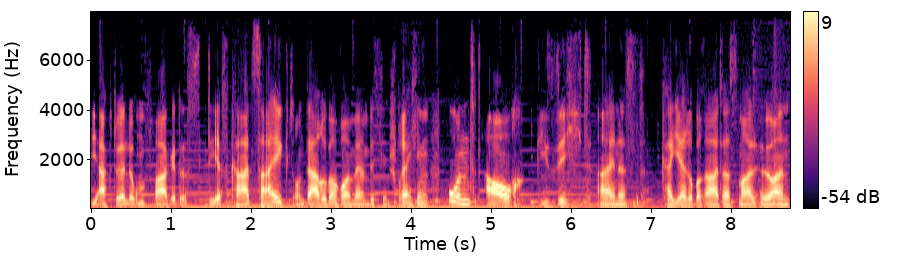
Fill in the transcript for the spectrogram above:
die aktuelle Umfrage des DFK zeigt. Und darüber wollen wir ein bisschen sprechen und auch die Sicht eines Karriereberaters mal hören,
